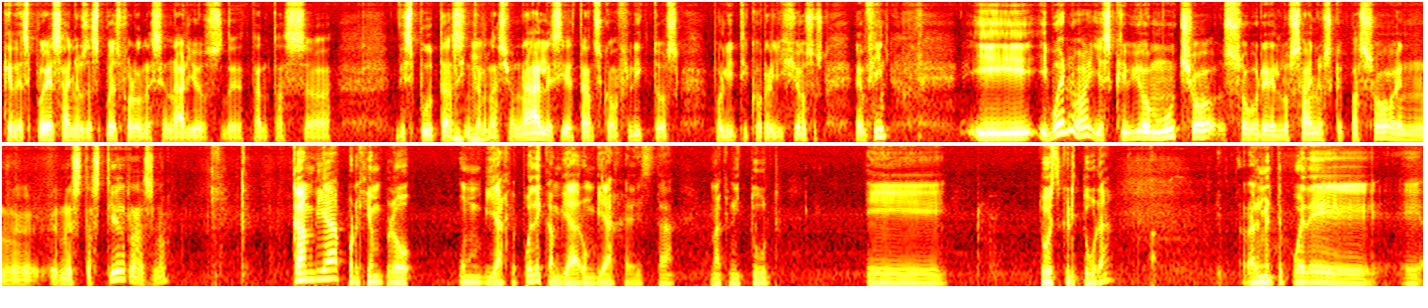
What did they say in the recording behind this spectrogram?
que después, años después, fueron escenarios de tantas uh, disputas internacionales y de tantos conflictos políticos religiosos. En fin, y, bueno, y escribió mucho sobre los años que pasó en, eh, en, estas tierras, ¿no? Cambia, por ejemplo, un viaje, puede cambiar un viaje de esta magnitud eh, tu escritura. Realmente puede eh,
